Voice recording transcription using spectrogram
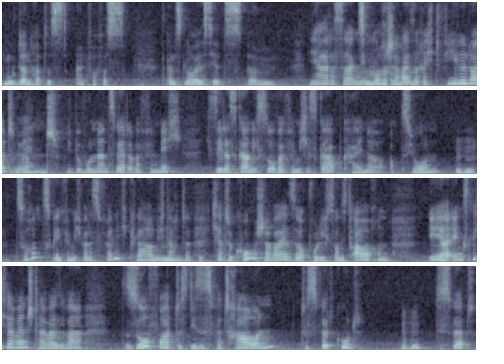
Mut dann hattest, einfach was ganz Neues jetzt. Ähm, Ja, das sagen mir komischerweise recht viele Leute. Mensch, wie bewundernswert. Aber für mich, ich sehe das gar nicht so, weil für mich es gab keine Option, mhm. zurückzugehen. Für mich war das völlig klar. Und ich Mhm. dachte, ich hatte komischerweise, obwohl ich sonst auch ein eher ängstlicher Mensch teilweise war, sofort das, dieses Vertrauen, das wird gut. Mhm. Das wird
